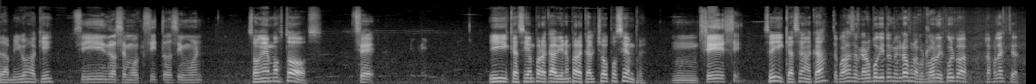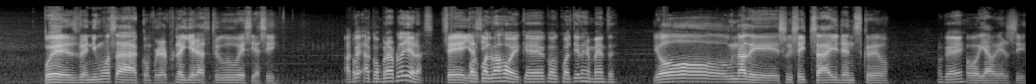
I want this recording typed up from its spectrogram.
de amigos aquí? Sí, los emoxitos, Simón. ¿Son hemos todos? Sí. ¿Y qué hacían por acá? ¿Vienen para acá el chopo siempre? Mm, sí, sí. Sí, ¿y qué hacen acá? ¿Te puedes acercar un poquito el micrófono, por favor? Disculpa la molestia. Pues venimos a comprar playeras, clubes y así. ¿A, co- a comprar playeras? Sí, y ¿Por cuál vas hoy? ¿Qué, cu- ¿Cuál tienes en mente? Yo una de Suicide Silence, creo. Ok. Voy a ver si.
